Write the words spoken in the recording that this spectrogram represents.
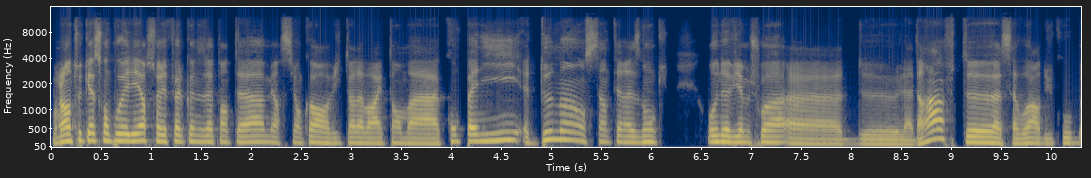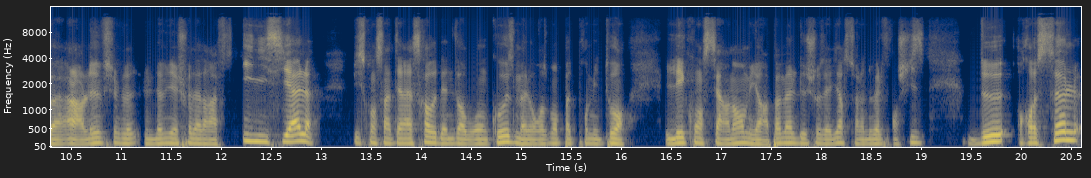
Voilà en tout cas ce qu'on pouvait dire sur les Falcons d'Atlanta. Merci encore Victor d'avoir été en ma compagnie. Demain, on s'intéresse donc au neuvième choix euh, de la draft, euh, à savoir du coup, bah, alors le neuvième choix de la draft initial, puisqu'on s'intéressera aux Denver Broncos. Malheureusement, pas de premier tour les concernant, mais il y aura pas mal de choses à dire sur la nouvelle franchise de Russell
